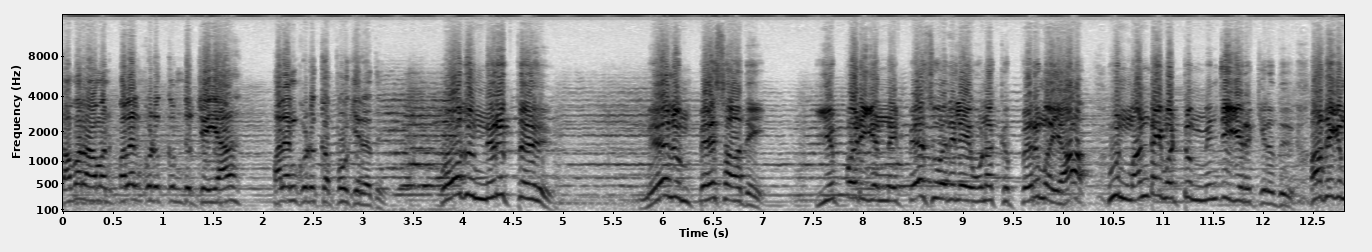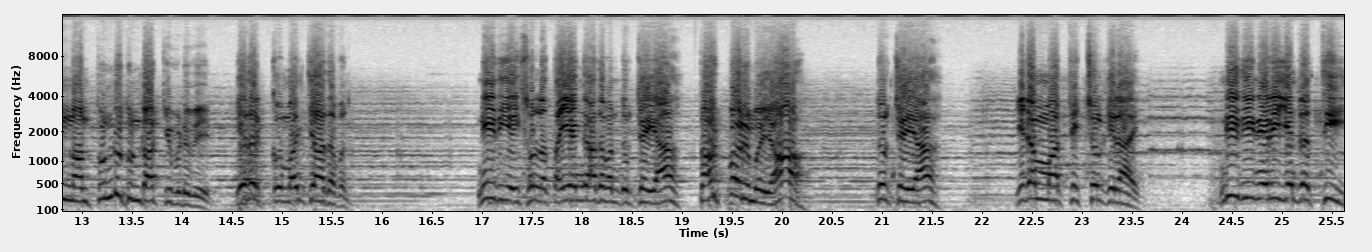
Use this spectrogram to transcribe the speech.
தவறாமல் பலன் கொடுக்கும் துர்ஜயா பலன் கொடுக்க போகிறது. போதும் நிறுத்து. மேலும் பேசாதே. இப்படி என்னை பேசுவதிலே உனக்கு பெருமையா? உன் மண்டை மட்டும் மிஞ்சி இருக்கிறது. அதையும் நான் துண்டு துண்டாக்கி விடுவேன். எதற்கும் அஞ்சாதவன் நீதியை சொல்ல தயங்காதவன் துர்ஜயா? தற்பெருமையா? துர்ஜயா இடம் மாற்றிச் சொல்கிறாய். நீதி நெறி என்ற தீ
